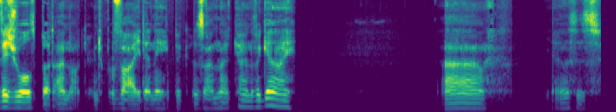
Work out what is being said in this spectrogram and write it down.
visuals, but I'm not going to provide any because I'm that kind of a guy. Uh, yeah, this is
